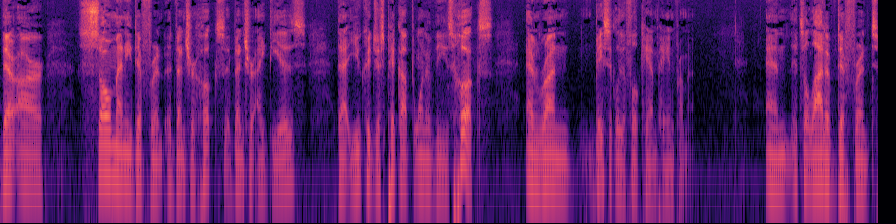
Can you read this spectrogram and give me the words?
there are so many different adventure hooks, adventure ideas that you could just pick up one of these hooks and run basically a full campaign from it. And it's a lot of different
